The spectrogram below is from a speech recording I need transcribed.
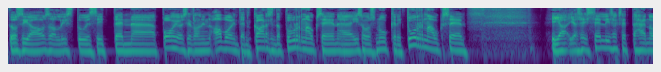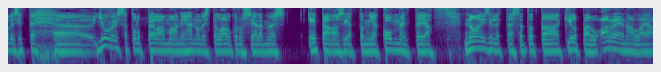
tosiaan osallistui sitten Pohjois-Irlannin avointen karsintaturnaukseen, iso snookeriturnaukseen. Ja, ja siis sen lisäksi, että hän oli sitten äh, jurissa tullut pelaamaan, niin hän oli sitten laukunut siellä myös epäasiattomia kommentteja naisille tässä tota, kilpailuareenalla. Ja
